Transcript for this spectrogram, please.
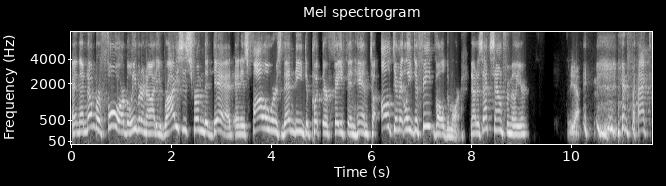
And then number four, believe it or not, he rises from the dead, and his followers then need to put their faith in him to ultimately defeat Voldemort. Now, does that sound familiar? Yeah. in fact,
